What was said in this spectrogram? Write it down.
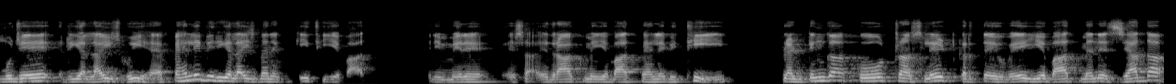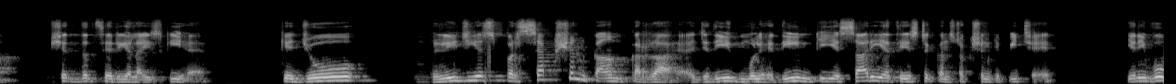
मुझे रियलाइज़ हुई है। पहले भी रियलाइज़ मैंने की थी ये बात। यानी मेरे ऐसा इदराक में ये बात पहले भी थी। प्लेंटिंगा को ट्रांसलेट करते हुए ये बात मैंने ज़्यादा शिद्दत से रियलाइज़ की है कि जो रिलीजियस परसेप्शन काम कर रहा है, जदीद मुलहदीन की ये सारी एथिस्टिक कंस्ट्रक्शन के पीछे, यानी वो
